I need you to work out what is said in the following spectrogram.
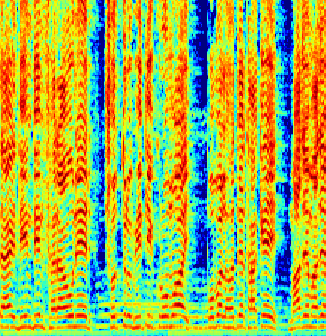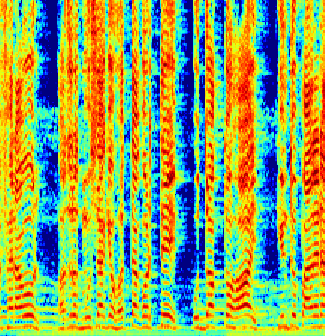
তাই দিন দিন ফেরাউনের শত্রু ভীতি ক্রময় প্রবল হতে থাকে। মাঝে মাঝে ফেরাউন হজরত মুসাকে হত্যা করতে উদ্যক্ত হয়, কিন্তু পারে না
